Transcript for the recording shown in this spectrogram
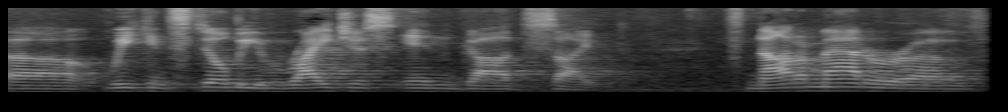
uh, we can still be righteous in God's sight. It's not a matter of,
